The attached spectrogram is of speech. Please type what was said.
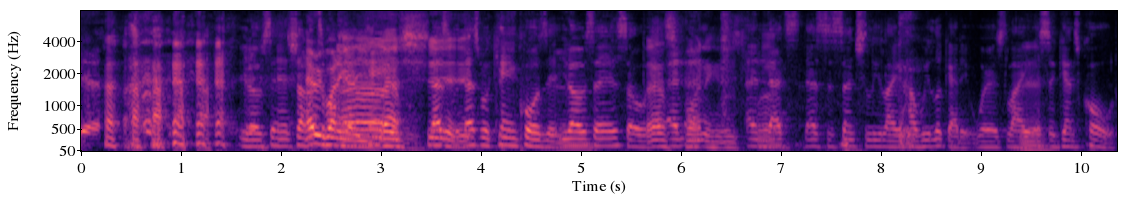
Yeah. You know what I'm saying? Shout Everybody out to my gotta use Kane. the bathroom. Oh, that's, that's what Kane calls it. You know what I'm mm. saying? So That's and, funny And, as and fuck. that's that's essentially like how we look at it, where it's like Yeah. it's against code.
